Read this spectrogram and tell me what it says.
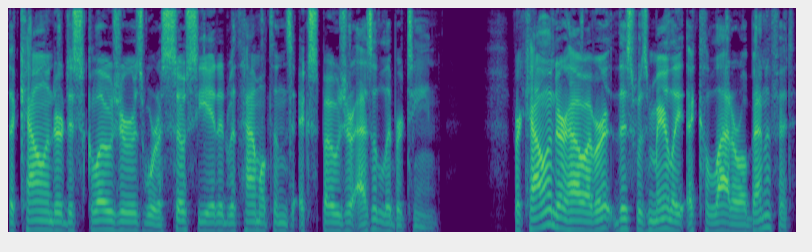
the Callender disclosures were associated with Hamilton's exposure as a libertine. For Callender, however, this was merely a collateral benefit.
